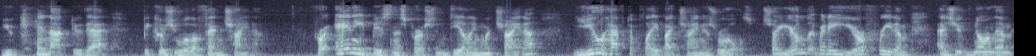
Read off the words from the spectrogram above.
You cannot do that because you will offend China. For any business person dealing with China, you have to play by China's rules. So your liberty, your freedom, as you've known them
